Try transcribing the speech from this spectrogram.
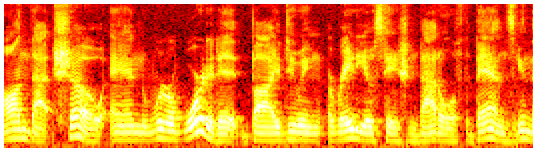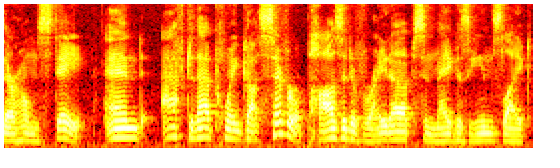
on that show and were awarded it by doing a radio station battle of the bands in their home state. And after that point, got several positive write ups in magazines like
